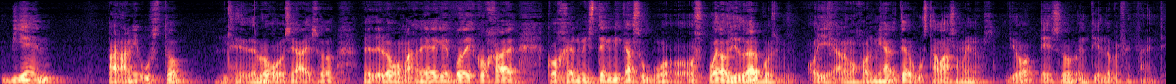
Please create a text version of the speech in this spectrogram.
bien, para mi gusto, desde luego, o sea, eso, desde luego, más allá de que podéis coger, mis técnicas, os puedo ayudar, pues, oye, a lo mejor mi arte os gusta más o menos. Yo eso lo entiendo perfectamente.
